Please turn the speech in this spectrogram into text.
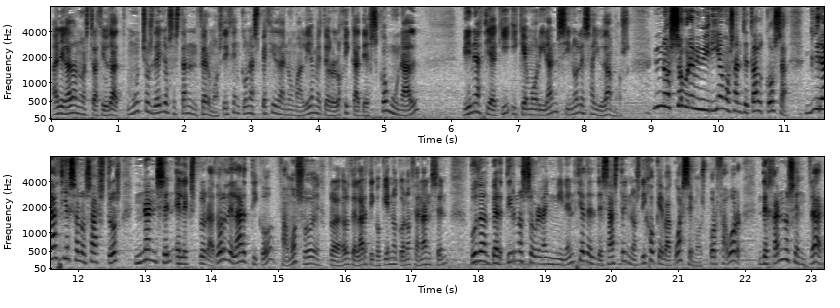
ha llegado a nuestra ciudad. Muchos de ellos están enfermos. Dicen que una especie de anomalía meteorológica descomunal viene hacia aquí y que morirán si no les ayudamos. No sobreviviríamos ante tal cosa. Gracias a los astros, Nansen, el explorador del Ártico, famoso explorador del Ártico, quien no conoce a Nansen, pudo advertirnos sobre la inminencia del desastre y nos dijo que evacuásemos. Por favor, dejadnos entrar.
